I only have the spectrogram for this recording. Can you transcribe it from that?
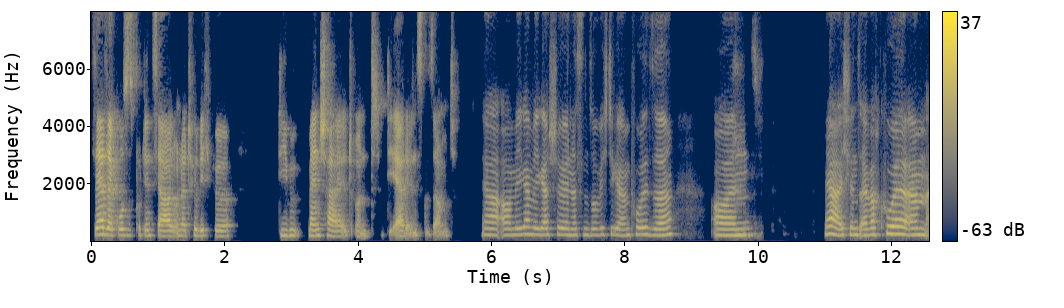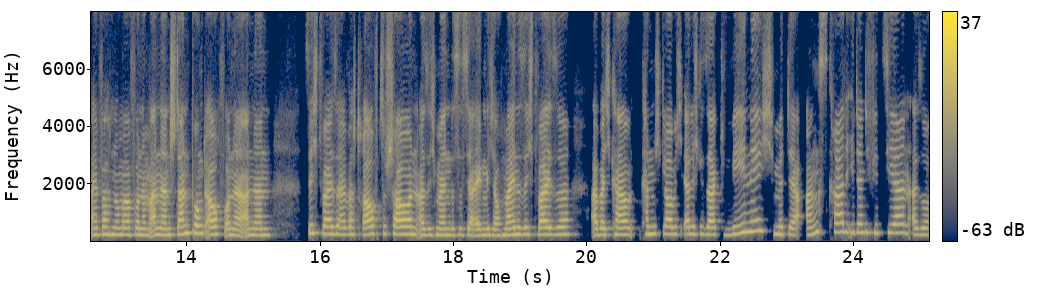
sehr, sehr großes Potenzial und natürlich für die Menschheit und die Erde insgesamt. Ja, oh, mega, mega schön. Das sind so wichtige Impulse. Und ja, ich finde es einfach cool, ähm, einfach nochmal von einem anderen Standpunkt auch, von einer anderen Sichtweise einfach drauf zu schauen. Also ich meine, das ist ja eigentlich auch meine Sichtweise, aber ich kann, kann mich, glaube ich, ehrlich gesagt wenig mit der Angst gerade identifizieren. Also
